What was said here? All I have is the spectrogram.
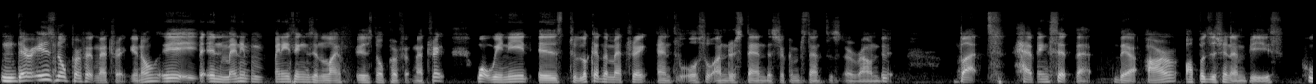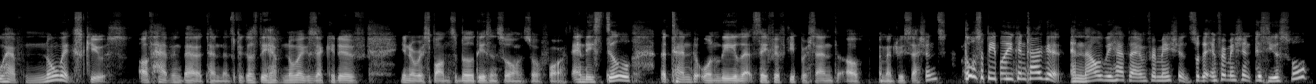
there is no perfect metric you know in many many things in life is no perfect metric what we need is to look at the metric and to also understand the circumstances around it but having said that there are opposition mps who have no excuse of having bad attendance because they have no executive, you know, responsibilities and so on and so forth. And they still attend only, let's say, 50% of parliamentary sessions. Those are people you can target. And now we have that information. So the information is useful.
